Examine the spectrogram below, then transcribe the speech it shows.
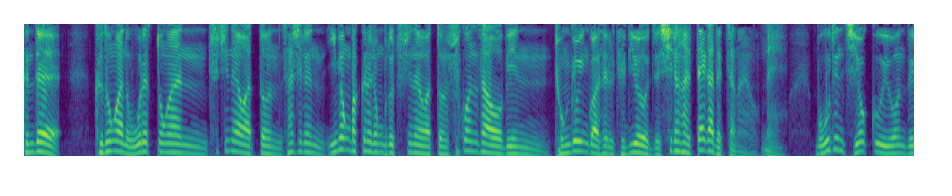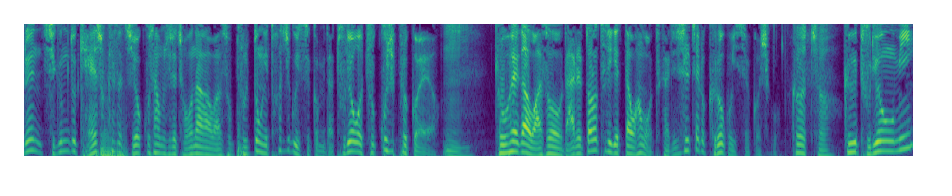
근데 그동안 오랫동안 추진해왔던 사실은 이명박근혜 정부도 추진해왔던 수건 사업인 종교인 과세를 드디어 이제 실현할 때가 됐잖아요. 네. 모든 지역구 의원들은 지금도 계속해서 지역구 사무실에 전화가 와서 불똥이 터지고 있을 겁니다. 두려워 죽고 싶을 거예요. 음. 교회가 와서 나를 떨어뜨리겠다고 하면 어떡하지? 실제로 그러고 있을 것이고. 그렇죠. 그 두려움이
